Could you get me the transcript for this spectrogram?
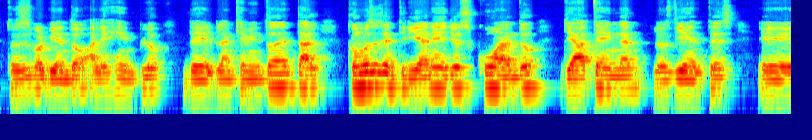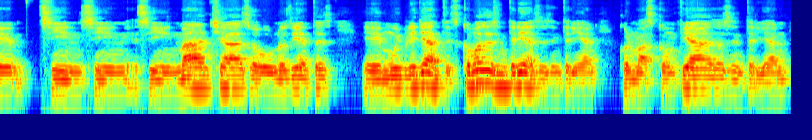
Entonces, volviendo al ejemplo del blanqueamiento dental, ¿cómo se sentirían ellos cuando ya tengan los dientes eh, sin, sin, sin, manchas o unos dientes eh, muy brillantes. ¿Cómo se sentirían? Se sentirían con más confianza, se sentirían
